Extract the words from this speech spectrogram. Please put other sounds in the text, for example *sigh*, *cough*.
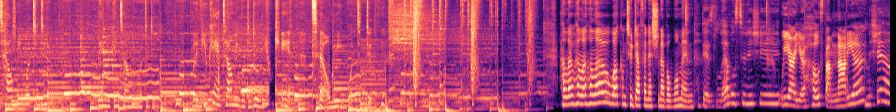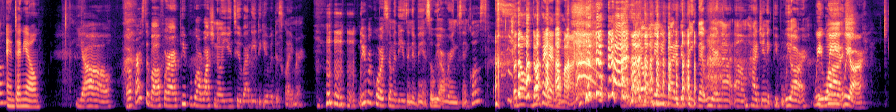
tell me what to do, then you can tell me what to do. But if you can't tell me what to do, you can't tell me what to do. *laughs* Hello, hello, hello. Welcome to Definition of a Woman. There's levels to this shit. We are your hosts. I'm Nadia. Michelle. And Danielle. Y'all. Well, first of all, for our people who are watching on YouTube, I need to give a disclaimer. *laughs* we record some of these in advance, so we are wearing the same clothes. But don't don't pay that no mind. *laughs* I don't want anybody to think that we are not um, hygienic people. We are. We we, wash. we are.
